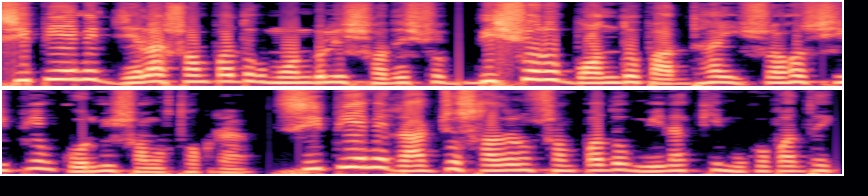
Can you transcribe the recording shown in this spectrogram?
সিপিএম এর জেলা সম্পাদক মণ্ডলীর সদস্য বিশ্বরূপ বন্দ্যোপাধ্যায় সহ সিপিএম কর্মী সমর্থকরা। সিপিএম এর রাজ্য সাধারণ সম্পাদক মীনাক্ষী মুখোপাধ্যায়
